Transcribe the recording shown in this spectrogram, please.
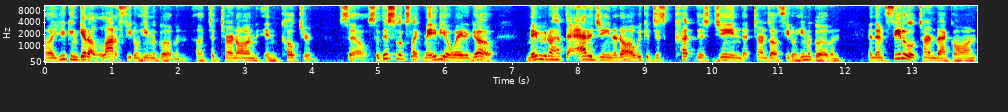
uh, you can get a lot of fetal hemoglobin uh, to turn on in cultured cells. So this looks like maybe a way to go maybe we don't have to add a gene at all. We could just cut this gene that turns off fetal hemoglobin, and then fetal will turn back on,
